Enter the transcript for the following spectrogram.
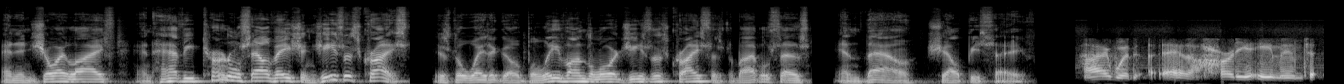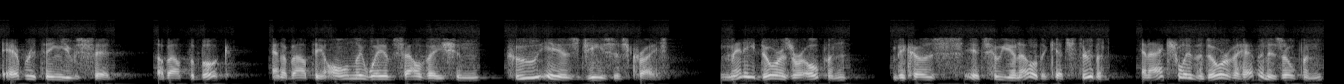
and enjoy life and have eternal salvation, Jesus Christ is the way to go. Believe on the Lord Jesus Christ, as the Bible says, and thou shalt be saved. I would hearty amen to everything you've said about the book and about the only way of salvation, who is Jesus Christ. Many doors are open because it's who you know that gets through them. And actually, the door of heaven is open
